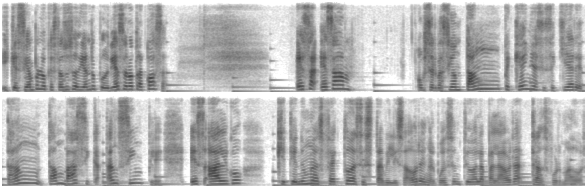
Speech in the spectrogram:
y que siempre lo que está sucediendo podría ser otra cosa. Esa, esa observación tan pequeña, si se quiere, tan, tan básica, tan simple, es algo que tiene un efecto desestabilizador en el buen sentido de la palabra transformador.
